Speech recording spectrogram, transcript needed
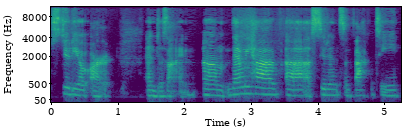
studio art, and design. Um, then we have uh, students and faculty,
